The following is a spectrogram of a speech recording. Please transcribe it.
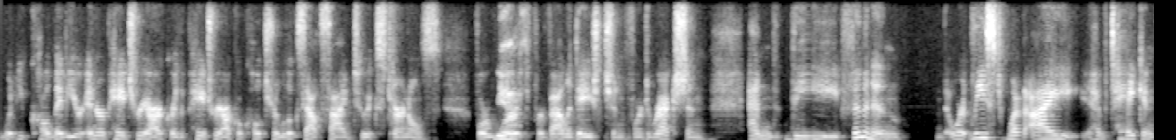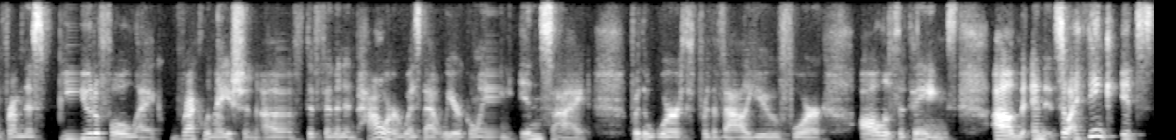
what you called maybe your inner patriarch or the patriarchal culture looks outside to externals for yeah. worth for validation for direction and the feminine or at least what I have taken from this beautiful like reclamation of the feminine power was that we are going inside for the worth, for the value, for all of the things. Um, and so I think it's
